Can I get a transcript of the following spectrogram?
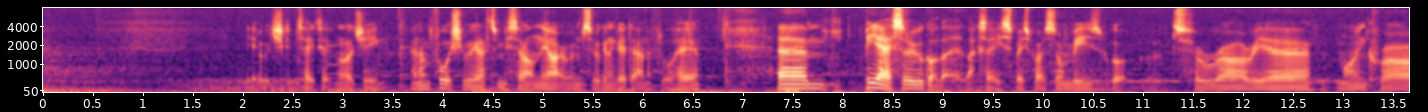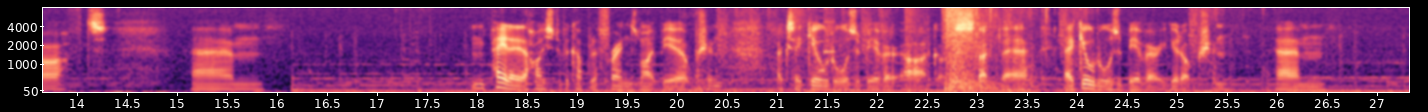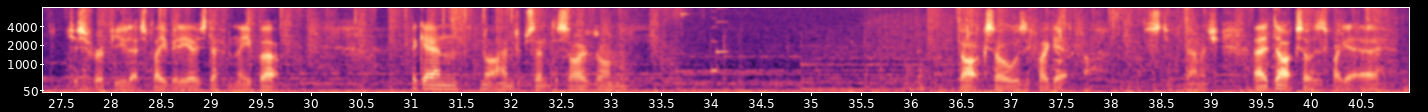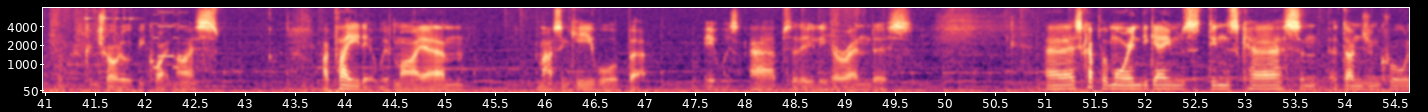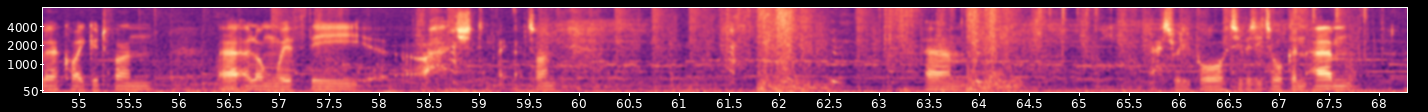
which can take technology. And unfortunately, we're going to have to miss out on the item room, so we're going to go down the floor here. Um, but yeah, so we've got, that, like I say, Space Pirate Zombies, we've got Terraria, Minecraft, um, Payday the Heist with a couple of friends might be an option. Like I say, Guild Wars would be a very... Oh, I got stuck there. Uh, Guild Wars would be a very good option. Um, just for a few Let's Play videos, definitely. But Again, not 100% decided on. Dark Souls if I get oh, stupid damage. Uh, Dark Souls if I get a, a, controller would be quite nice. I played it with my um, mouse and keyboard, but it was absolutely horrendous. Uh, there's a couple more indie games, Din's Curse and a dungeon crawler, quite good fun, uh, along with the... Uh, I just didn't make that time. Um, that's really poor, too busy talking. Um,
